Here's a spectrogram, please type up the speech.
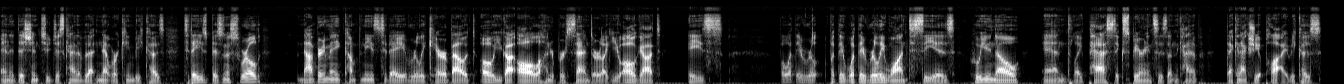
in addition to just kind of that networking because today's business world not very many companies today really care about oh you got all 100% or like you all got A's. But what they real but they what they really want to see is who you know and like past experiences and kind of that can actually apply because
